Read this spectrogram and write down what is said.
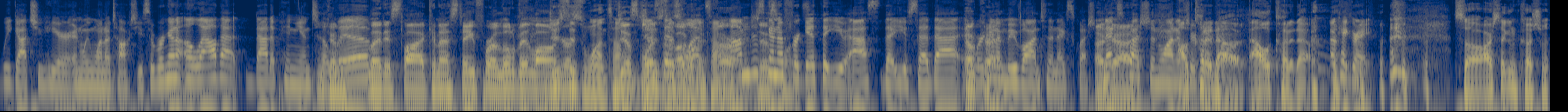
we got you here and we want to talk to you, so we're going to allow that that opinion to live. Let it slide. Can I stay for a little bit longer? Just this one time. Just, Just this Okay. one time. All right. I'm just, going to forget that you asked that you said that, and we're going to move on to the next question. I next got it. question one. is I'll cut it out. I'll cut it out. Okay, great. so our second question,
